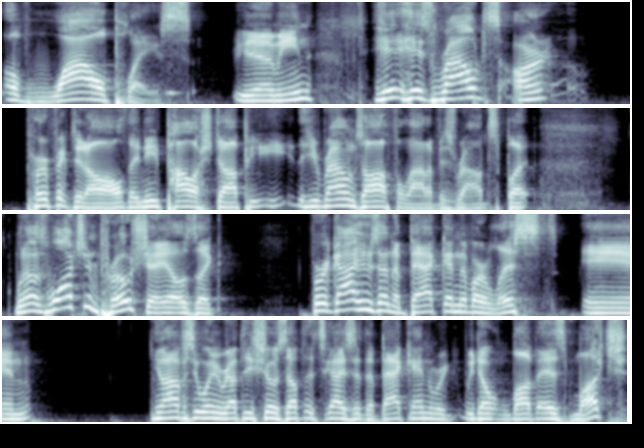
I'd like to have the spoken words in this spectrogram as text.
of wow plays. You know what I mean? His, his routes aren't perfect at all. They need polished up. He he rounds off a lot of his routes, but when I was watching Proche, I was like, for a guy who's on the back end of our list, and you know, obviously when Repti shows up, this guy's at the back end we, we don't love as much.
